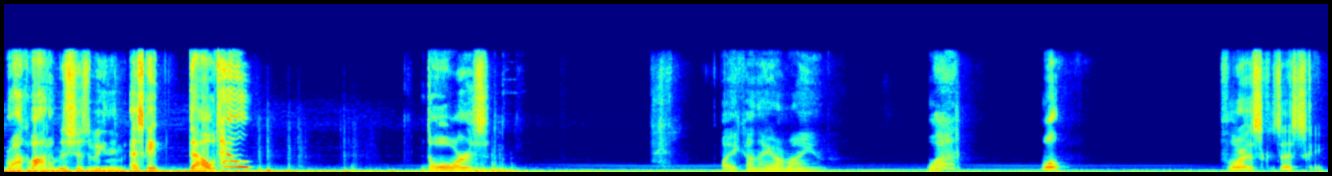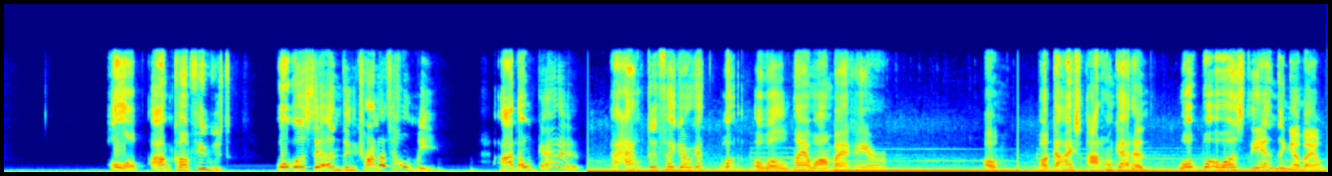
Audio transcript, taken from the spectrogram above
Rock bottom. This is just the beginning. Escape the hotel. Doors. Why can't I hear mine? What? Well, floor is escape. Hold up, I'm confused. What was the ending trying to tell me? I don't get it. Did figure get what? Oh well, now I'm back here. Um, but guys, I don't get it. What what was the ending about?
